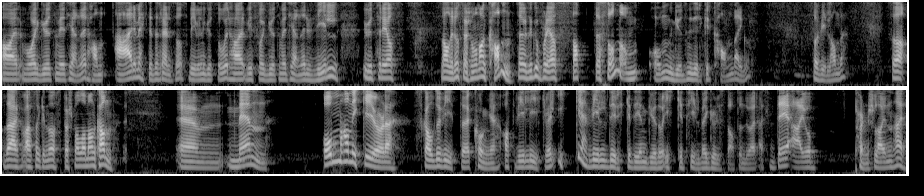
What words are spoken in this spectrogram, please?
har vår Gud som vi tjener, han er mektig til å frelse oss. Bibelen, Guds ord, har hvis vår Gud som vi tjener, vil utfri oss. Det handler om spørsmål om han kan. Så jeg vet ikke hvorfor de har satt det sånn. Om, om Gud som vi dyrker, kan berge oss, så vil han det. Så det er i hvert fall ikke noe spørsmål om han kan. Men om han ikke gjør det, skal du vite, konge, at vi likevel ikke vil dyrke din Gud og ikke tilbe gullstatuen du har reist. Det er jo punchlinen her.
